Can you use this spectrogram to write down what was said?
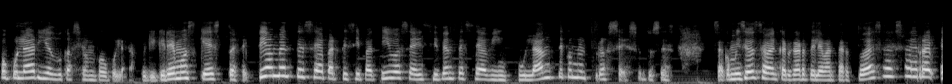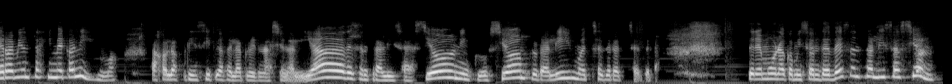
popular y educación popular, porque queremos que esto efectivamente sea participativo, sea incidente, sea vinculante con el proceso. Entonces, esa comisión se va a encargar de levantar todas esas herramientas y mecanismos bajo los principios de la plurinacionalidad, descentralización, inclusión, pluralismo, etcétera, etcétera tenemos una comisión de descentralización,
